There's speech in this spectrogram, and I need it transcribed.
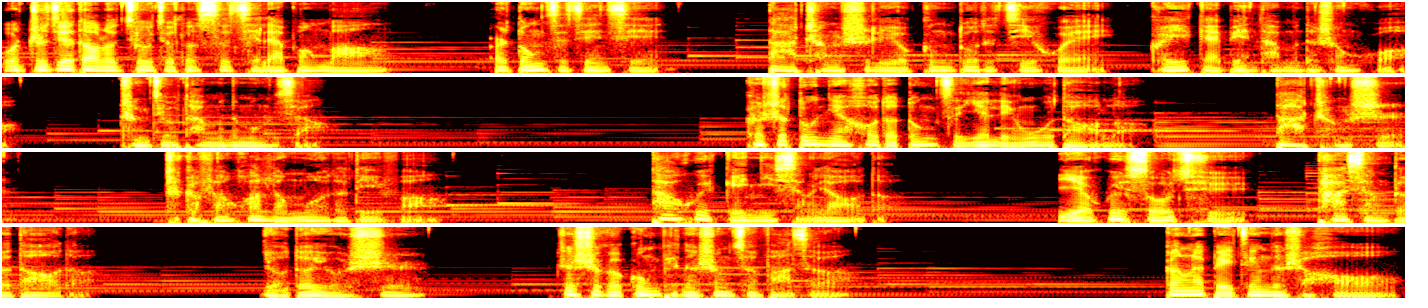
我直接到了舅舅的私企来帮忙，而冬子坚信，大城市里有更多的机会。可以改变他们的生活，成就他们的梦想。可是多年后的东子也领悟到了，大城市，这个繁华冷漠的地方，他会给你想要的，也会索取他想得到的，有得有失，这是个公平的生存法则。刚来北京的时候，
